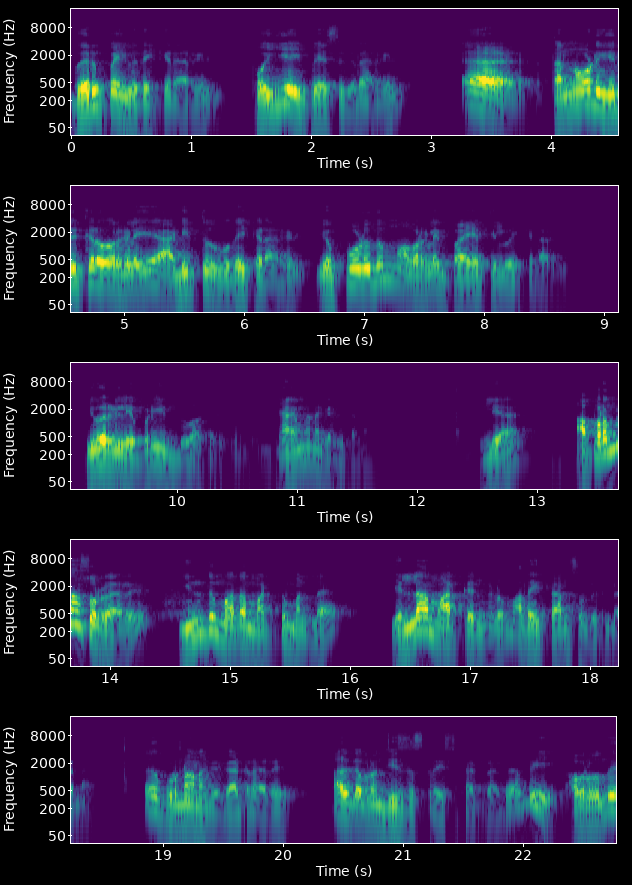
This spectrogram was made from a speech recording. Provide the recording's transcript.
வெறுப்பை விதைக்கிறார்கள் பொய்யை பேசுகிறார்கள் அஹ், தன்னோடு இருக்கிறவர்களையே அடித்து உதைக்கிறார்கள் எப்பொழுதும் அவர்களை பயத்தில் வைக்கிறார்கள். இவர்கள் எப்படி இந்துவாக இருக்க முடியும் நியாயமான கேள்வி தானே இல்லையா? அப்புறம் தான் சொல்றாரு இந்து மதம் மட்டுமல்ல எல்லா மார்க்கங்களும் அதைத்தான் சொல்லுகின்றன. குருநானக்கை காட்டுறாரு அதுக்கப்புறம் ஜீசஸ் கிரைஸ்ட் காட்டுறாரு அப்படி அவர் வந்து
